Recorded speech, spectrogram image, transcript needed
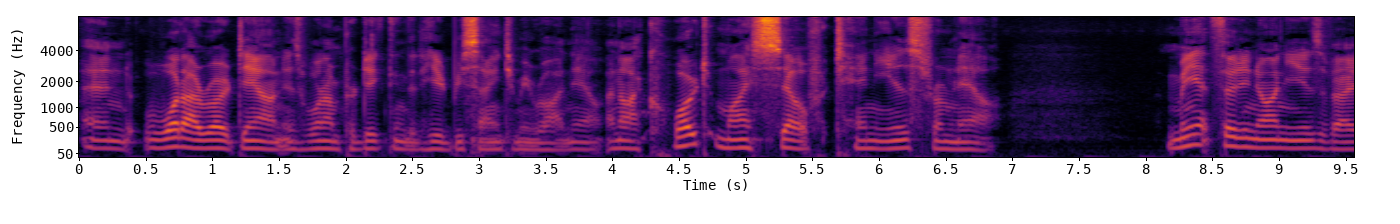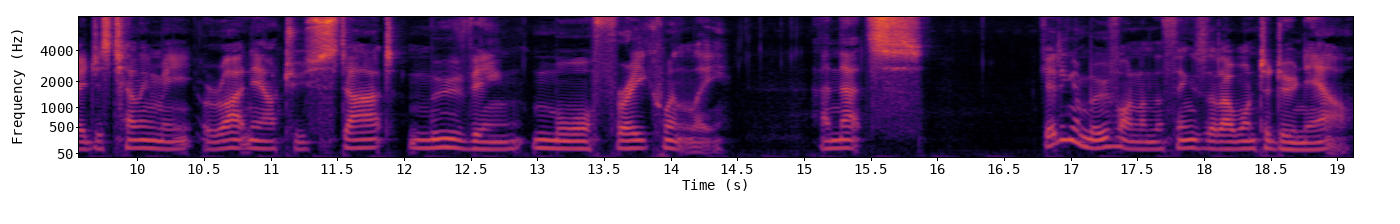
And what I wrote down is what I'm predicting that he would be saying to me right now. And I quote myself 10 years from now. Me at 39 years of age is telling me right now to start moving more frequently. And that's getting a move on on the things that I want to do now.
